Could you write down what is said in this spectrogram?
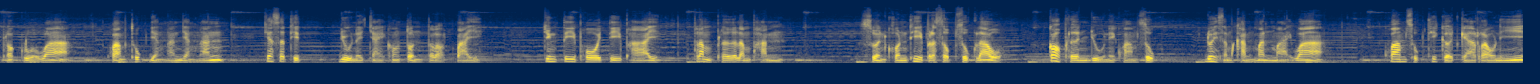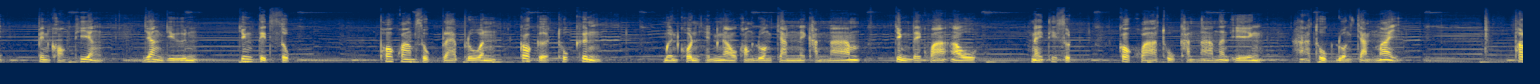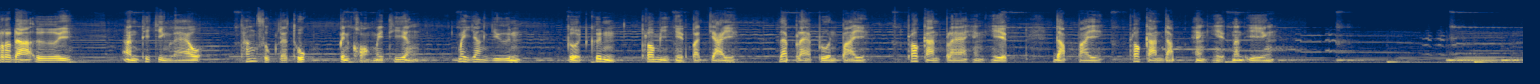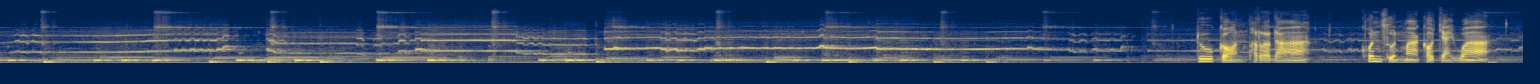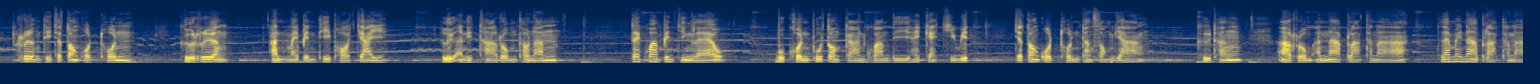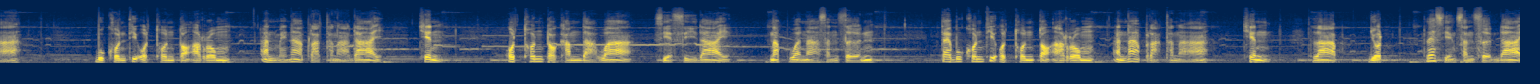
เพราะกลัวว่าความทุกข์อย่างนั้นอย่างนั้น จะสถิตอยู่ในใจของตนตลอดไป จึงตีโพยตีพายพร่ำเพลอลำพัน ส่วนคนที่ประสบสุขเล่า ก็เพลินอยู่ในความสุข ด้วยสำคัญมั่นหมายว่า ความสุขที่เกิดแก่เรานี้ เป็นของเที่ยง ยั่งยืน จึงติดสุข พอความสุขแปรปรวนก็เกิดทุกข์ขึ้น เหมือนคนเห็นเงาของดวงจันทร์ในขันน้ำจึงได้คว้าเอา ในที่สุดก็คว้าถูกขันน้ำนั่นเอง หาถูกดวงจันทร์ไม่พระดาเอ่ยอันที่จริงแล้ว ทั้งสุขและทุกข์ เป็นของไม่เที่ยง ไม่ยั่งยืน เกิดขึ้น เพราะมีเหตุปัจจัย และแปรปรวนไป เพราะการแปรแห่งเหตุ ดับไป เพราะการดับแห่งเหตุนั่นเอง ดูก่อนพระดา คนส่วนมากเข้าใจว่า เรื่องที่จะต้องอดทน คือเรื่องอันไม่เป็นที่พอใจ หรืออนิถารมเท่านั้น แต่ความเป็นจริงแล้ว บุคคลผู้ต้องการความดีให้แก่ชีวิต จะต้องอดทนทั้งสองอย่าง คือทั้งอารมณ์อันน่าปรารถนาและไม่น่าปรารถนา บุคคลที่อดทนต่ออารมณ์อันไม่น่าปรารถนาได้ เช่น อดทนต่อคำด่าว่า เสียดสีได้ นับว่าน่าสรรเสริญ แต่บุคคลที่อดทนต่ออารมณ์ อันน่าปรารถนา เช่น ลาบยศ และเสียงสรรเสริญได้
